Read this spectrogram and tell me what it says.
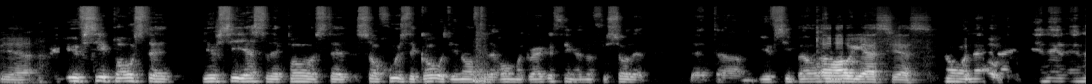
Yeah. UFC posted, UFC yesterday posted, so who's the GOAT, you know, after the whole McGregor thing. I don't know if you saw that that um, UFC belt. Oh yes, yes. No, and, I, and then and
